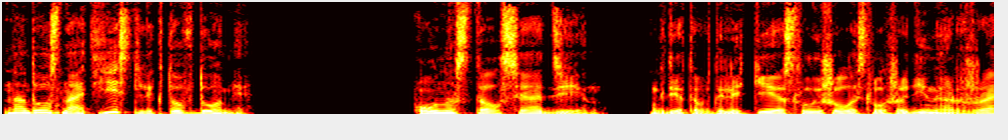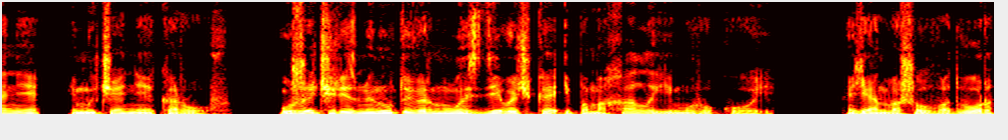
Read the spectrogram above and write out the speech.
Надо узнать, есть ли кто в доме». Он остался один. Где-то вдалеке слышалось лошадиное ржание и мычание коров. Уже через минуту вернулась девочка и помахала ему рукой. Ян вошел во двор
